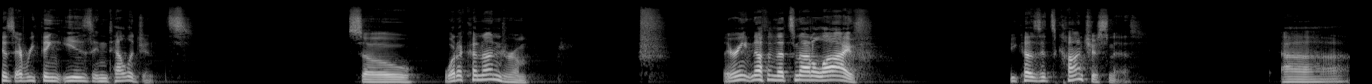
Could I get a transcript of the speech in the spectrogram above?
because everything is intelligence. So, what a conundrum. There ain't nothing that's not alive because it's consciousness. Uh,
